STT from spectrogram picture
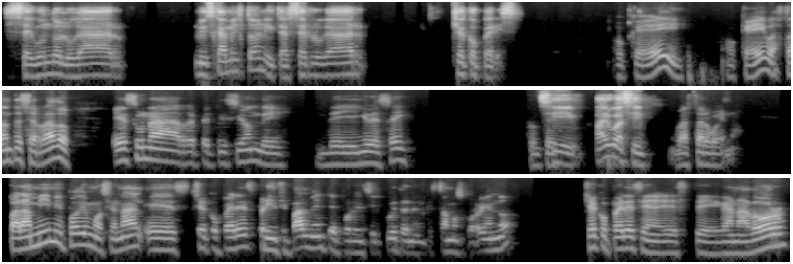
Segundo lugar, Luis Hamilton. Y tercer lugar, Checo Pérez. Ok, ok, bastante cerrado. Es una repetición de, de USA sí, algo así. Va a estar bueno. Para mí, mi podio emocional es Checo Pérez, principalmente por el circuito en el que estamos corriendo. Checo Pérez, este, ganador,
